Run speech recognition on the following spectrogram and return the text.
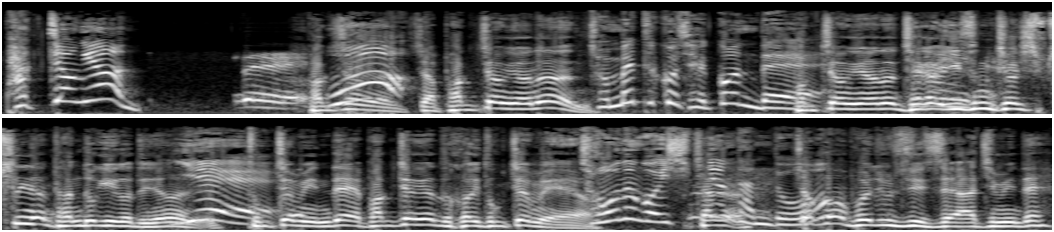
박정현 네. 박정현. 우와! 자, 박정현은, 전매 특허 제 건데. 박정현은 제가 이승철 17년 단독이거든요. 예. 독점인데, 박정현도 거의 독점이에요. 저는 거의 10년 잠깐, 단독. 조금만 보여줄 수 있어요, 아침인데?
